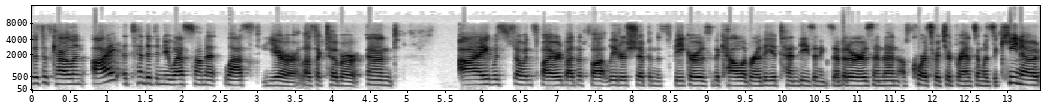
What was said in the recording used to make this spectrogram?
this is Carolyn. I attended the New West Summit last year, last October, and I was so inspired by the thought leadership and the speakers, the caliber, the attendees and exhibitors. And then, of course, Richard Branson was the keynote.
